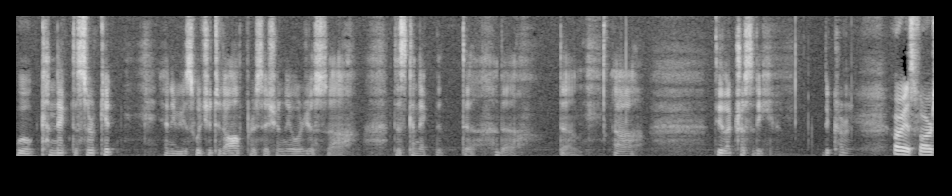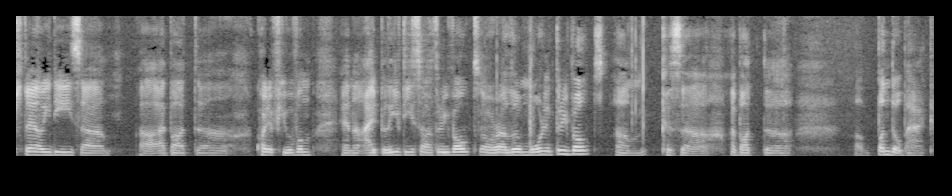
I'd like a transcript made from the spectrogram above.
will connect the circuit, and if you switch it to the off position, it will just disconnect the the the, the, uh, the electricity, the current. Alright, as far as the LEDs, um, uh, I bought uh, quite a few of them, and I believe these are 3 volts or a little more than 3 volts, because um, I bought the bundle pack,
